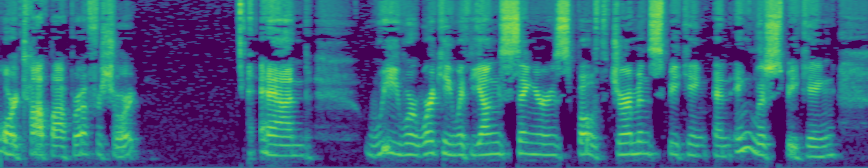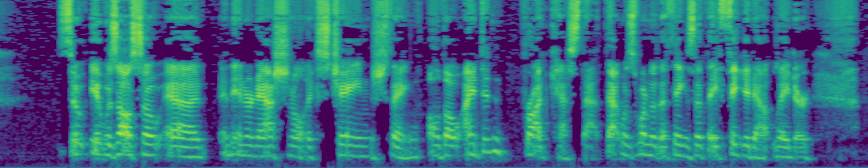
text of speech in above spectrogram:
or Top Opera for short. And we were working with young singers, both German speaking and English speaking. So it was also a, an international exchange thing, although I didn't broadcast that. That was one of the things that they figured out later.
